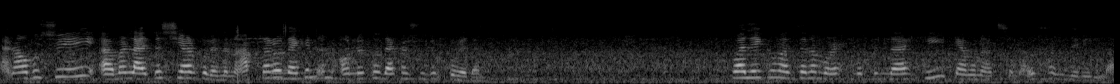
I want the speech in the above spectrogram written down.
আর অবশ্যই আমার লাইভটা শেয়ার করে দেন। আপনারাও দেখেন অন্যকেও দেখার সুযোগ করে দেন। ওয়ালাইকুম আসসালাম রহমতুল্লাহি। কেমন আছেন? আলহামদুলিল্লাহ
